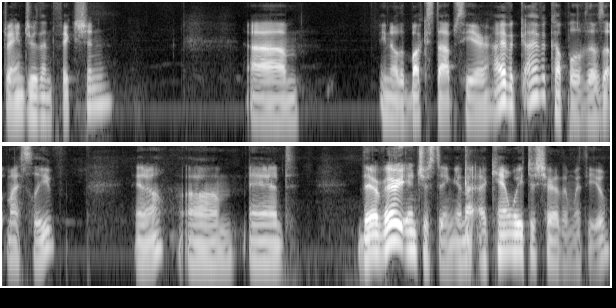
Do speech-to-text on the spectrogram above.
Stranger Than Fiction. Um, you know, the buck stops here. I have a, I have a couple of those up my sleeve, you know, um, and they're very interesting, and I, I can't wait to share them with you.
